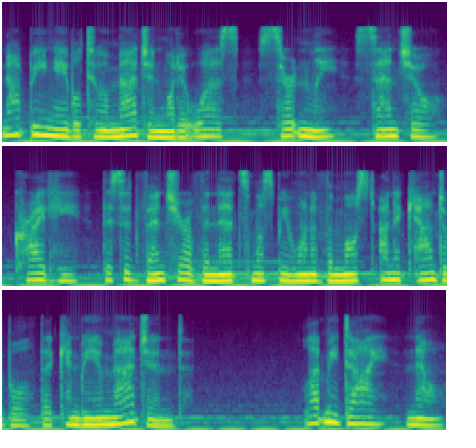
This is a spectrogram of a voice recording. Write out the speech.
Not being able to imagine what it was, certainly, Sancho, cried he, this adventure of the nets must be one of the most unaccountable that can be imagined. Let me die, now,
